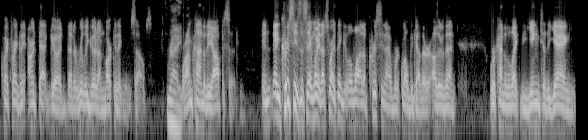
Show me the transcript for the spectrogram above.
quite frankly aren't that good that are really good on marketing themselves. Right. Where I'm kind of the opposite. And and Chrissy is the same way. That's where I think a lot of Chrissy and I work well together other than we're kind of like the yin to the yang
